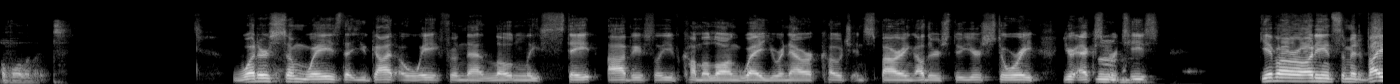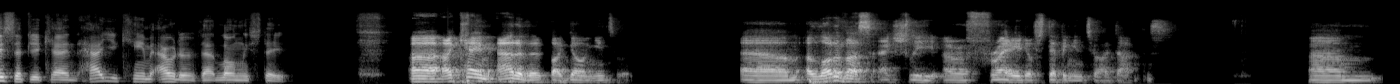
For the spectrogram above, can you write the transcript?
of all of it. What are some ways that you got away from that lonely state? Obviously, you've come a long way. You are now a coach, inspiring others through your story, your expertise. Mm. Give our audience some advice, if you can, how you came out of that lonely state. Uh, I came out of it by going into it. Um, a lot of us actually are afraid of stepping into our darkness. Um,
